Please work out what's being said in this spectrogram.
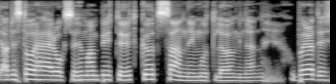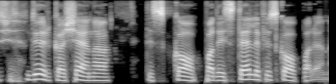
ja det står här också hur man bytte ut Guds sanning mot lögnen och började dyrka och tjäna det skapade istället för skaparen.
